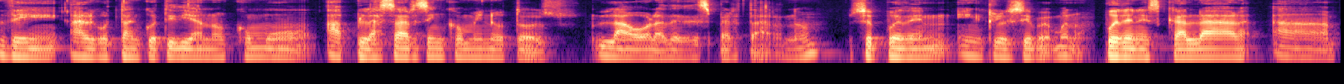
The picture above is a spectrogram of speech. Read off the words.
de algo tan cotidiano como aplazar cinco minutos la hora de despertar, ¿no? Se pueden inclusive, bueno, pueden escalar a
